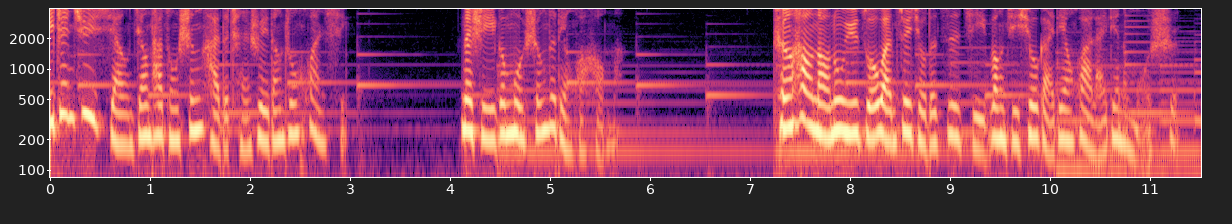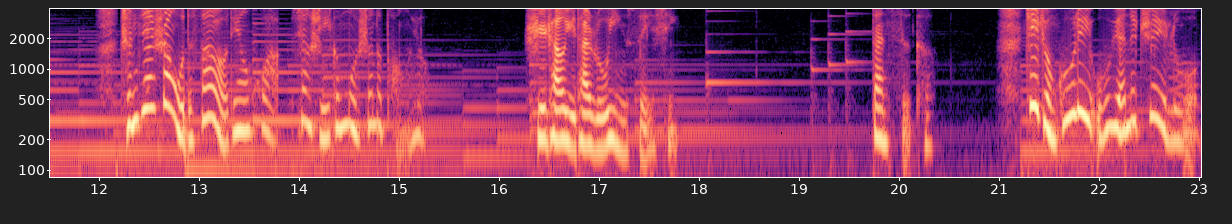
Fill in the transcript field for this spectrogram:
一阵巨响将他从深海的沉睡当中唤醒。那是一个陌生的电话号码。陈浩恼怒于昨晚醉酒的自己忘记修改电话来电的模式，晨间上午的骚扰电话像是一个陌生的朋友，时常与他如影随形。但此刻，这种孤立无援的坠落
